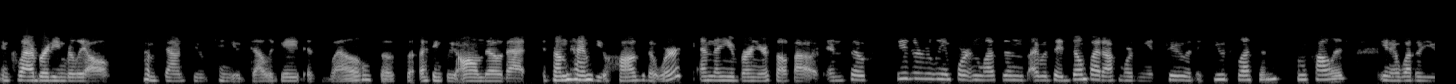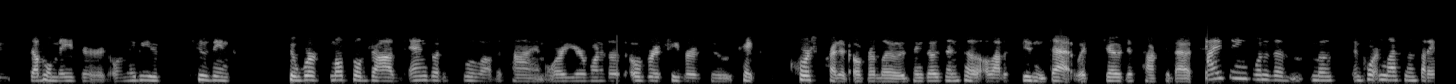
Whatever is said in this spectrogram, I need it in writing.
and collaborating really all comes down to can you delegate as well? So, so I think we all know that sometimes you hog the work and then you burn yourself out. And so these are really important lessons. I would say don't bite off more than you chew is a huge lesson from college. You know, whether you double majored or maybe you're choosing to work multiple jobs and go to school all the time, or you're one of those overachievers who takes course credit overloads and goes into a lot of student debt, which Joe just talked about. I think one of the most important lessons that I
